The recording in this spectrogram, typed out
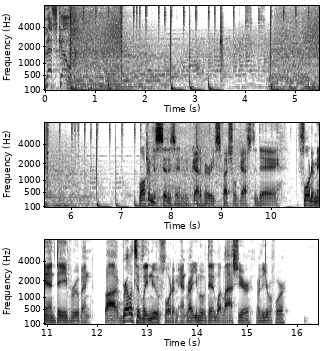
Let's go. Welcome to Citizen. We've got a very special guest today, Florida man Dave Rubin. Uh, relatively new Florida man, right? You moved in what last year or the year before?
